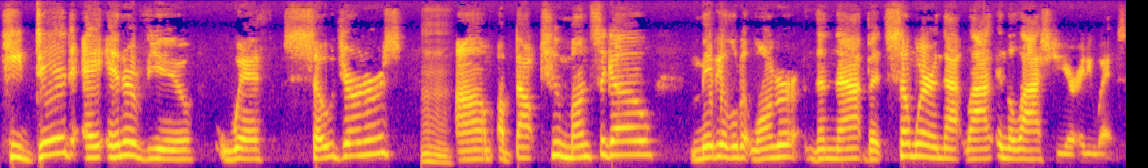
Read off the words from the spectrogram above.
He did a interview with Sojourners Mhm. um, about two months ago, maybe a little bit longer than that, but somewhere in that la- in the last year, anyways.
